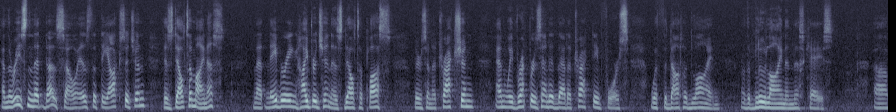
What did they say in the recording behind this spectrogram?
And the reason that does so is that the oxygen is delta minus, that neighboring hydrogen is delta plus. There's an attraction, and we've represented that attractive force with the dotted line, or the blue line in this case. Uh,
